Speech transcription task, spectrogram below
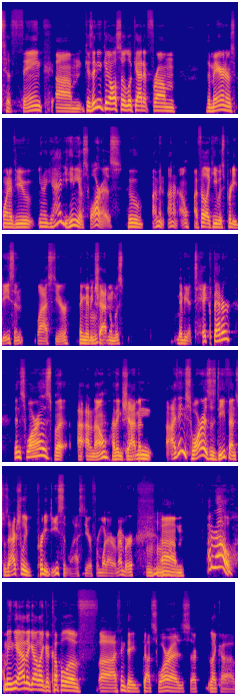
to think. Um, because then you can also look at it from the Mariners' point of view. You know, you had Eugenio Suarez, who I mean, I don't know. I felt like he was pretty decent last year. I think maybe Mhm. Chapman was maybe a tick better than Suarez, but I, I don't know. I think Yeah. Chapman. I think Suarez's defense was actually pretty decent last year, from what I remember. Mhm. Um, I don't know. I mean, yeah, they got like a couple of. Uh, I think they got Suarez uh, like a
